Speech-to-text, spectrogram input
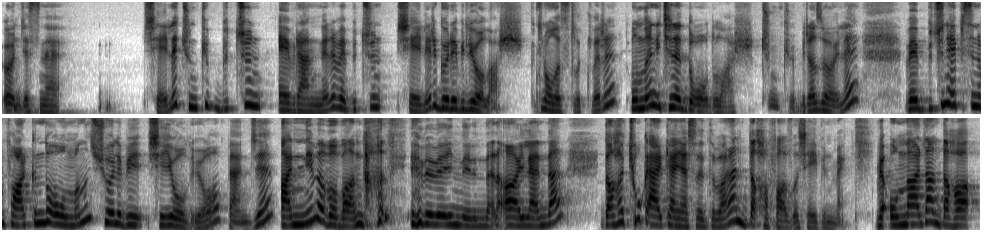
öncesine şeyle. Çünkü bütün evrenleri ve bütün şeyleri görebiliyorlar. Bütün olasılıkları. Onların içine doğdular çünkü biraz öyle. Ve bütün hepsinin farkında olmanın şöyle bir şeyi oluyor bence. Anne ve babandan, ebeveynlerinden, ailenden daha çok erken yaştan itibaren daha fazla şey bilmek. Ve onlardan daha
